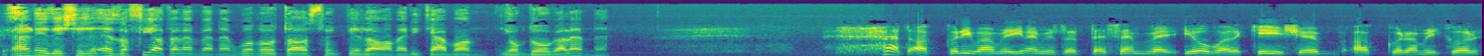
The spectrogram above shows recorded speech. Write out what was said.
Elnézést, és ez a fiatal ember nem gondolta azt, hogy például Amerikában jobb dolga lenne? Hát akkoriban még nem jutott eszembe, jóval később, akkor, amikor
